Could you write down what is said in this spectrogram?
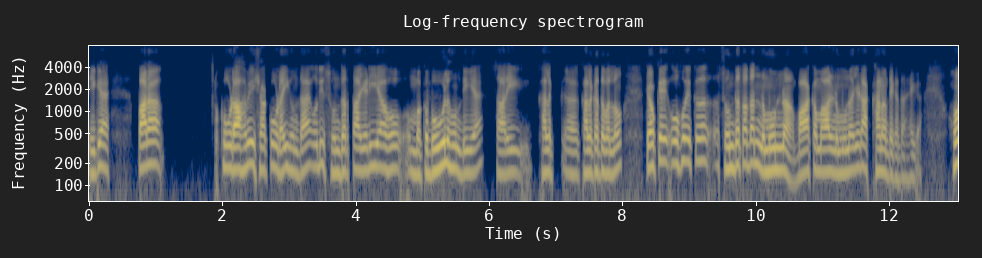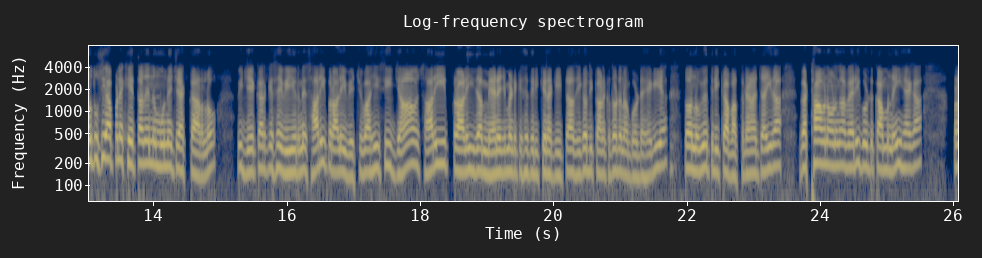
ਠੀਕ ਹੈ? ਪਰ ਘੋੜਾ ਹਮੇਸ਼ਾ ਘੋੜਾ ਹੀ ਹੁੰਦਾ ਹੈ, ਉਹਦੀ ਸੁੰਦਰਤਾ ਜਿਹੜੀ ਆ ਉਹ ਮਕਬੂਲ ਹੁੰਦੀ ਹੈ ਸਾਰੀ ਖਲਕ ਖਲਕਤ ਵੱਲੋਂ, ਕਿਉਂਕਿ ਉਹ ਇੱਕ ਸੁੰਦਰਤਾ ਦਾ ਨਮੂਨਾ ਬਾ ਕਮਾਲ ਨਮੂਨਾ ਜਿਹੜਾ ਅੱਖਾਂ ਨਾਲ ਦਿਖਦਾ ਹੈਗਾ। ਹੁਣ ਤੁਸੀਂ ਆਪਣੇ ਖੇਤਾਂ ਦੇ ਨਮੂਨੇ ਚੈੱਕ ਕਰ ਲਓ ਵੀ ਜੇਕਰ ਕਿਸੇ ਵੀਰ ਨੇ ਸਾਰੀ ਪਰਾਲੀ ਵਿੱਚ ਵਾਹੀ ਸੀ ਜਾਂ ਸਾਰੀ ਪਰਾਲੀ ਦਾ ਮੈਨੇਜਮੈਂਟ ਕਿਸੇ ਤਰੀਕੇ ਨਾਲ ਕੀਤਾ ਸੀਗਾ, ਉਹਦੀ ਕਣਕ ਤੁਹਾਡੇ ਨਾਲ ਗੁੱਡ ਹੈਗੀ ਆ, ਤੁਹਾਨੂੰ ਵੀ ਉਹ ਤਰੀਕਾ ਵਰਤ ਲੈਣਾ ਚਾਹੀਦਾ। ਗੱਠਾਂ ਬਣਾਉਣੀਆਂ ਵੈਰੀ ਗੁੱਡ ਕੰਮ ਨਹੀਂ ਹੈਗਾ। ਪਰ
